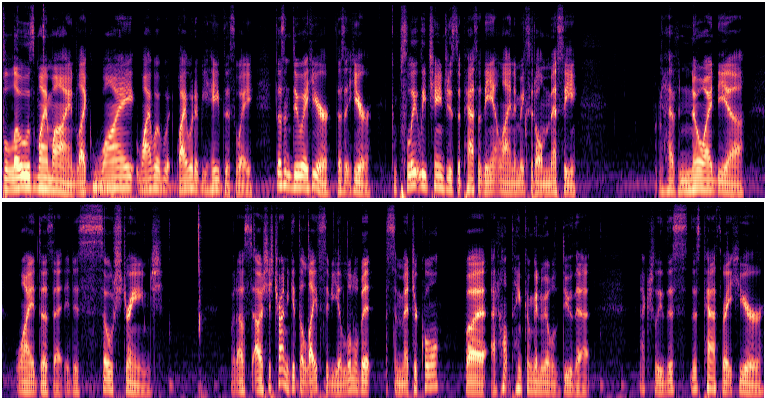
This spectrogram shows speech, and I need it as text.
blows my mind. Like, why- why would- why would it behave this way? It doesn't do it here, does it here? Completely changes the path of the antline and makes it all messy. I have no idea why it does that. It is so strange. But I was- I was just trying to get the lights to be a little bit symmetrical, but I don't think I'm gonna be able to do that. Actually, this- this path right here...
